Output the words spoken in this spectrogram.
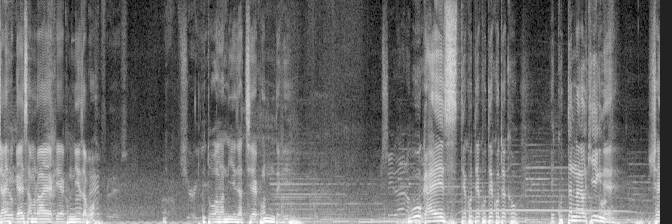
যাই হোক গ্যাস আমরা একে এখন নিয়ে যাব। তো আমরা নিয়ে যাচ্ছি এখন দেখি। ও গ্যাস দেখো দেখো দেখো দেখো। এ কুত্তার নাগাল কি এগিনে? সে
